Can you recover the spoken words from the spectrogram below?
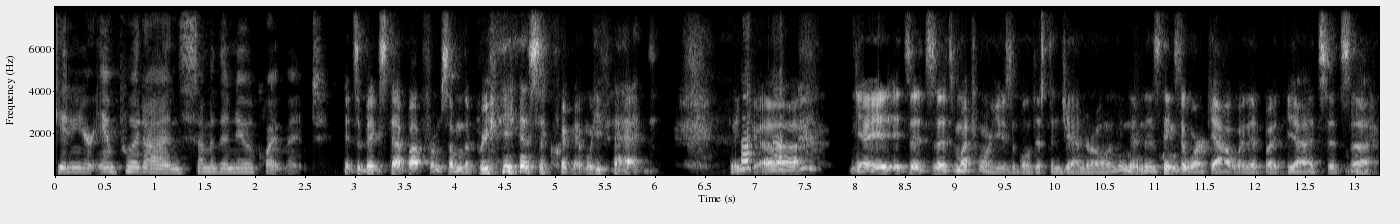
getting your input on some of the new equipment. It's a big step up from some of the previous equipment we've had. I think, uh, yeah, it, it's it's it's much more usable just in general. I mean, there's things to work out with it, but yeah, it's it's uh,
